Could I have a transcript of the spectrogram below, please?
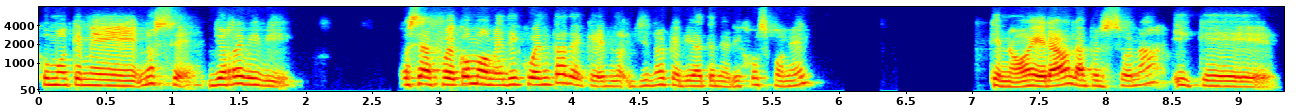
como que me, no sé, yo reviví. O sea, fue como me di cuenta de que yo no quería tener hijos con él, que no era la persona y que,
